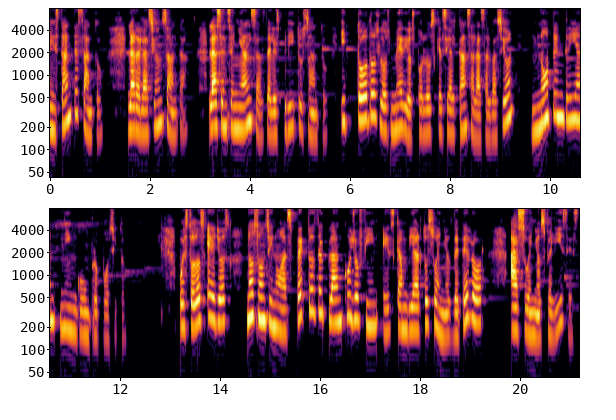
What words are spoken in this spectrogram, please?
instante santo, la relación santa, las enseñanzas del Espíritu Santo y todos los medios por los que se alcanza la salvación no tendrían ningún propósito, pues todos ellos no son sino aspectos del plan cuyo fin es cambiar tus sueños de terror a sueños felices,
